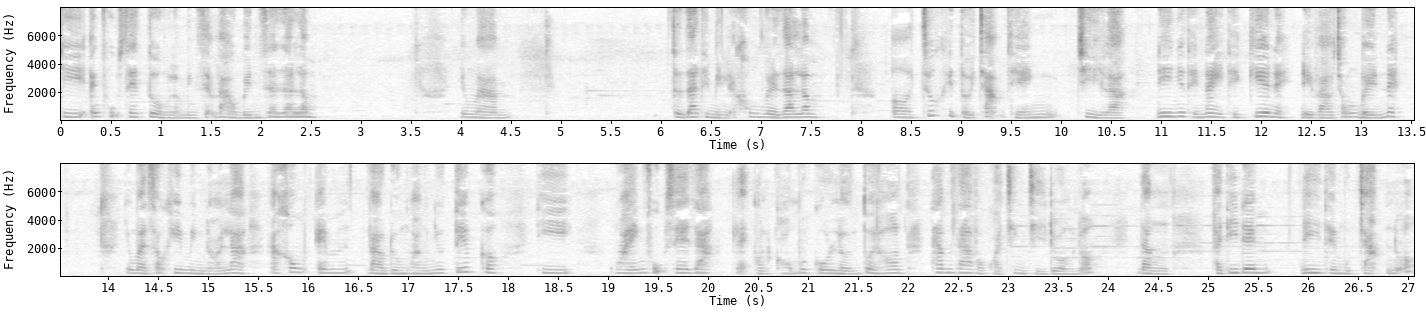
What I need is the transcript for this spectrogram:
thì anh phụ xe tưởng là mình sẽ vào bến xe gia lâm. Nhưng mà thật ra thì mình lại không về gia lâm. Ờ, trước khi tới trạm thì anh chỉ là đi như thế này thế kia này để vào trong bến này. Nhưng mà sau khi mình nói là à không em vào đường hoàng như tiếp cơ thì ngoài anh phụ xe ra, lại còn có một cô lớn tuổi hơn tham gia vào quá trình chỉ đường nữa. Rằng phải đi đêm, đi thêm một trạm nữa.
